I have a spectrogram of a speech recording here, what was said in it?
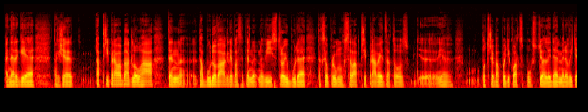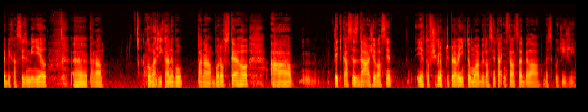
energie, takže ta příprava byla dlouhá, ten, ta budova, kde vlastně ten nový stroj bude, tak se opravdu musela připravit, za to je potřeba poděkovat spoustě lidem, jmenovitě bych asi zmínil eh, pana Kovaříka nebo pana Borovského a teďka se zdá, že vlastně je to všechno připravení k tomu, aby vlastně ta instalace byla bez potíží.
